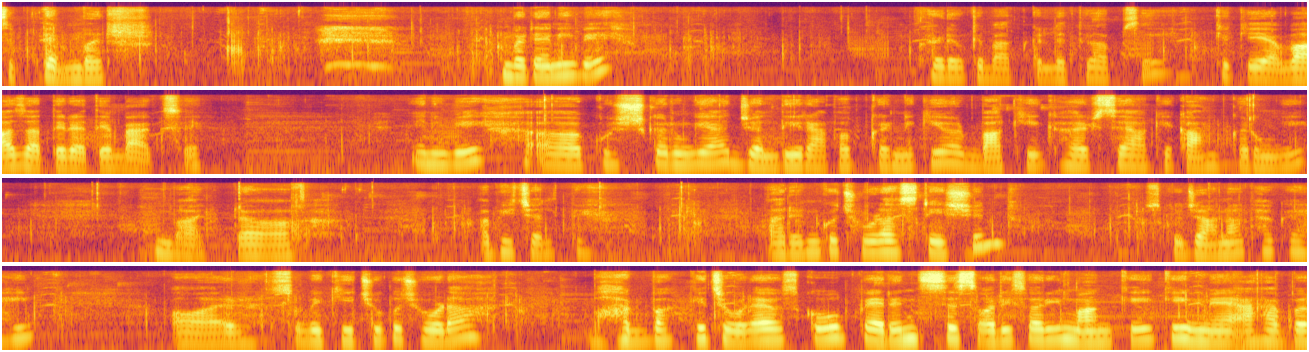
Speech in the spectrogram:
सितंबर बट एनी वे खड़े होकर बात कर लेती हूँ आपसे, क्योंकि आवाज़ आती रहती है बैग से। एनी वे कोशिश करूँगी आज जल्दी रैप अप करने की और बाकी घर से आके काम करूँगी। बट अभी चलते हैं। को छोड़ा स्टेशन उसको जाना था कहीं, और सुबह कीचू को छोड़ा भाग भाग के छोड़ा है उसको। पेरेंट्स से सॉरी सॉरी मांग के कि मैं I have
